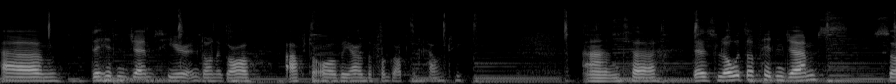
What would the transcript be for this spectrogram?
Um, the hidden gems here in Donegal. After all, we are the forgotten county. And uh, there's loads of hidden gems. So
